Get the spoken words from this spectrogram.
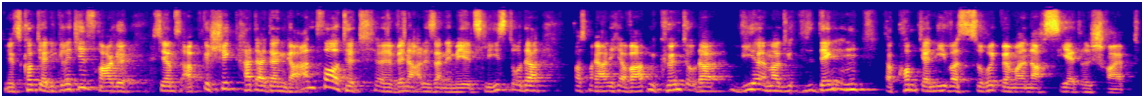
Jetzt kommt ja die Gretchenfrage. Sie haben es abgeschickt. Hat er denn geantwortet, äh, wenn er alle seine Mails liest? Oder was man ja nicht erwarten könnte? Oder wir immer denken, da kommt ja nie was zurück, wenn man nach Seattle schreibt.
